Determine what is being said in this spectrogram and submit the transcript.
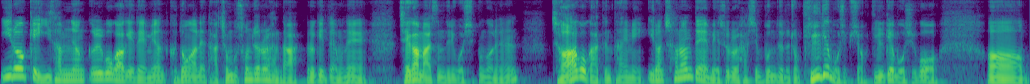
이렇게 2, 3년 끌고 가게 되면 그동안에 다 전부 손절을 한다. 그렇기 때문에 제가 말씀드리고 싶은 거는 저하고 같은 타이밍 이런 천원대에 매수를 하신 분들은 좀 길게 보십시오. 길게 보시고 어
